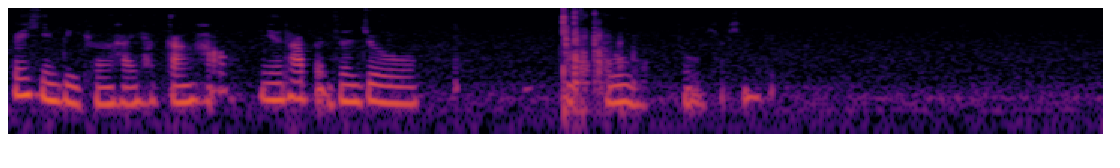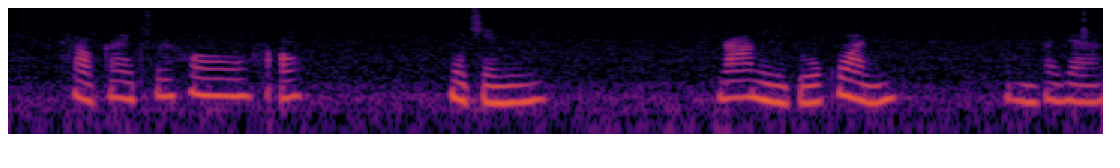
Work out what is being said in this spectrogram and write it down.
飞行笔可能还刚好，因为它本身就，哦哦小心点。套盖之后好，目前拉米夺冠，我们看一下。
